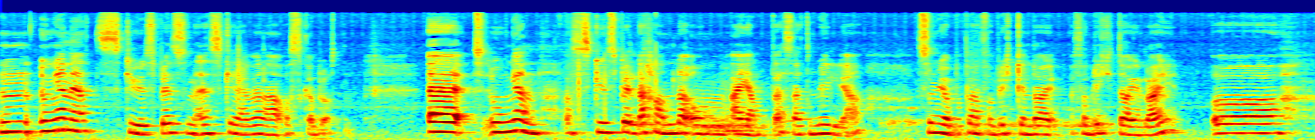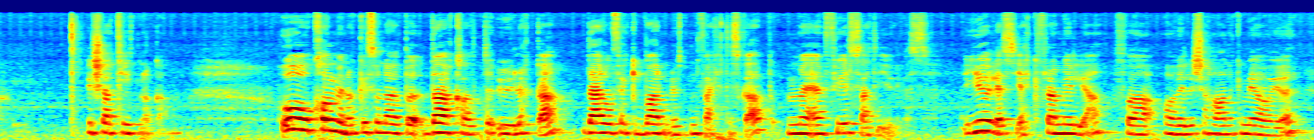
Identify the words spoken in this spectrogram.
Mm, ungen er et skuespill som er skrevet av Oskar Bråten. Eh, ungen, altså skuespill, det handler om ei jente som heter Milja, som jobber på en fabrikk, en dag, fabrikk dagen lang, og ikke har tid til noe. Hun kom i noe som de kalte ulykka, der hun fikk barn utenfor ekteskap med en fyr som heter Julius. Julius gikk fra Milja, for hun ville ikke ha noe med henne å gjøre.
